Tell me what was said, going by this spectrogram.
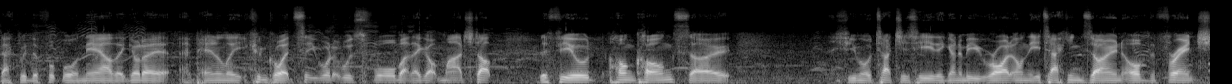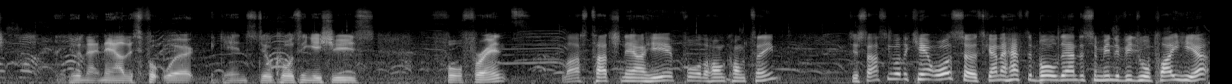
Back with the football now. They got a, a penalty. Couldn't quite see what it was for, but they got marched up the field, Hong Kong. So a few more touches here. They're going to be right on the attacking zone of the French. They're doing that now. This footwork, again, still causing issues for France. Last touch now here for the Hong Kong team. Just asking what the count was, so it's going to have to boil down to some individual play here.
